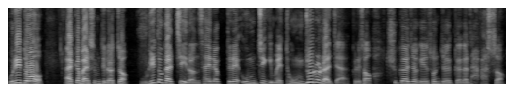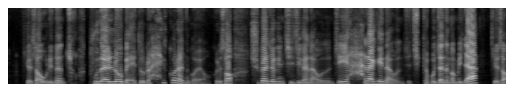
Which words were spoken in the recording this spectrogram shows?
우리도 아까 말씀드렸죠. 우리도 같이 이런 세력들의 움직임에 동조를 하자. 그래서 추가적인 손절가가 나왔어. 그래서 우리는 저- 분할로 매도를 할 거라는 거예요. 그래서 추가적인 지지가 나오는지 하락이 나오는지 지켜보자는 겁니다. 그래서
